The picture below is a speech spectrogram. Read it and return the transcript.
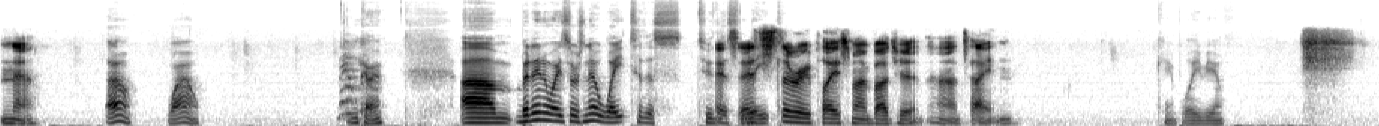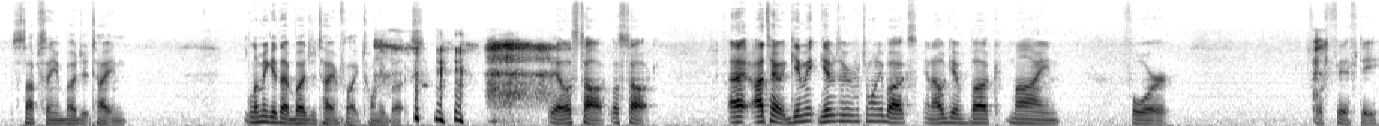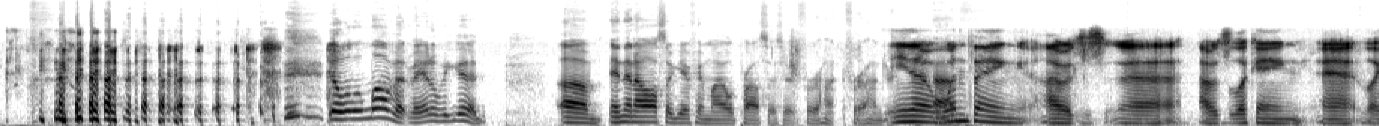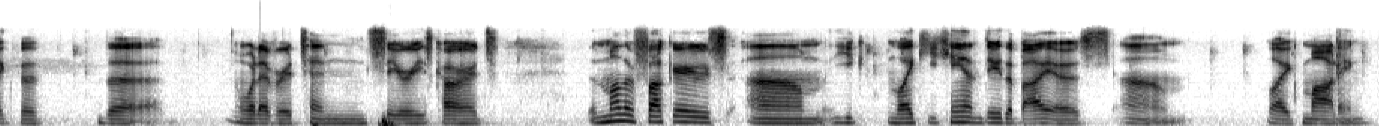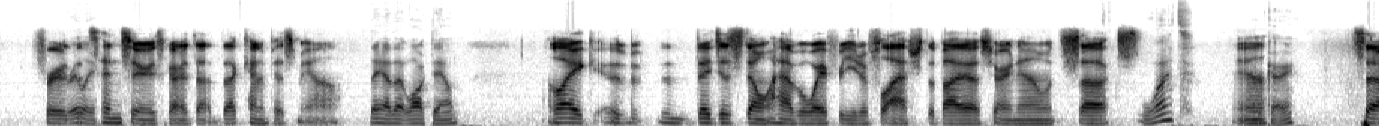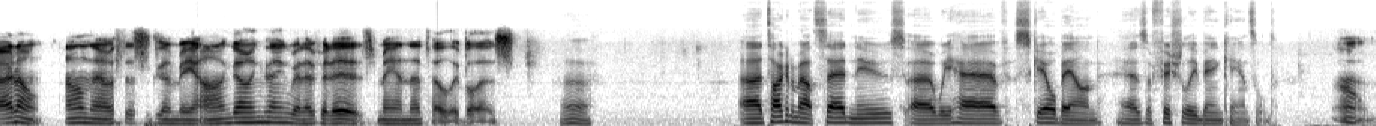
No. Oh, wow. Okay. Um, but anyways, there's no weight to this to this It's, it's to replace my budget uh, Titan. Can't believe you. Stop saying budget titan. Let me get that budget titan for like twenty bucks. yeah, let's talk. Let's talk. I, I'll tell you, give me give it to me for twenty bucks, and I'll give Buck mine for for fifty. You'll love it, man. It'll be good. Um, and then I'll also give him my old processor for a for a hundred. You know, Um, one thing I was uh, I was looking at like the the whatever ten series cards. The motherfuckers, um, you like you can't do the BIOS, um, like modding for Really? the ten series cards. That that kind of pissed me off. They have that locked down. Like they just don't have a way for you to flash the BIOS right now. It sucks. What? Yeah. Okay. So I don't I don't know if this is gonna be an ongoing thing, but if it is, man, that totally blows. Uh. Uh, talking about sad news, uh, we have Scalebound has officially been canceled. Oh,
